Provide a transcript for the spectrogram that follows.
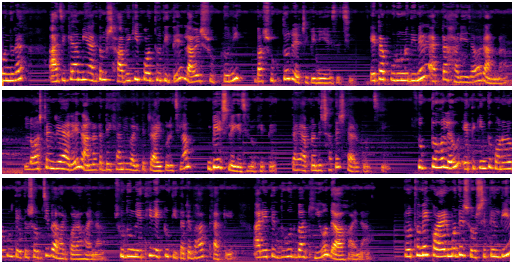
বন্ধুরা, আজকে আমি একদম সাবেকি পদ্ধতিতে লাউয়ের শুক্তনি বা শুক্তোর রেসিপি নিয়ে এসেছি। এটা পুরনো দিনের একটা হারিয়ে যাওয়া রান্না। লস্ট অ্যান্ড রেয়ারে রান্নাটা দেখে আমি বাড়িতে ট্রাই করেছিলাম, বেশ লেগেছিল খেতে। তাই আপনাদের সাথে শেয়ার করছি। শুক্তো হলেও এতে কিন্তু কোনো রকম তেতো সবজি ব্যবহার করা হয় না। শুধু মেথির একটু তিতাটে ভাব থাকে, আর এতে দুধ বা ঘিও দেওয়া হয় না। প্রথমে কড়াইয়ের মধ্যে সর্ষে তেল দিয়ে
